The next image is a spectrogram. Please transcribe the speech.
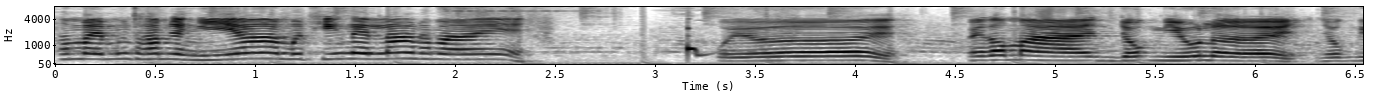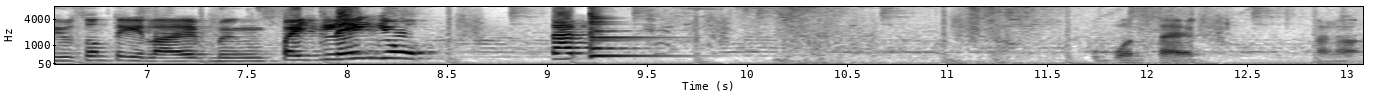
ทำไมมึงทำอย่างนี้อะมึงทิ้งเลนล่างทำไมโอ้ยเอ้ยไม่ต้องมายกนิ้วเลย ยกนิ้วส้นตีนอะไรมึงไปเล้งอยู่ตัดผมบนแตกมาแล้ว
